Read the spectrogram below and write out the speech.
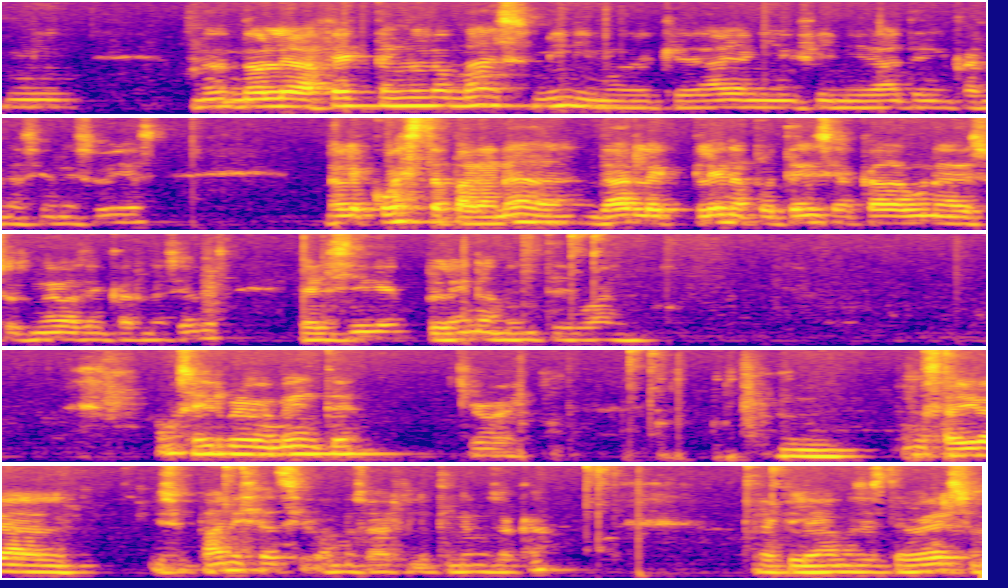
ni, no, le afecta en lo más mínimo de que hayan infinidad de encarnaciones suyas. No le cuesta para nada darle plena potencia a cada una de sus nuevas encarnaciones. Él sigue plenamente igual. Vamos a ir brevemente. Mm, vamos a ir al Isupanishad, si vamos a ver si lo tenemos acá, para que leamos este verso.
